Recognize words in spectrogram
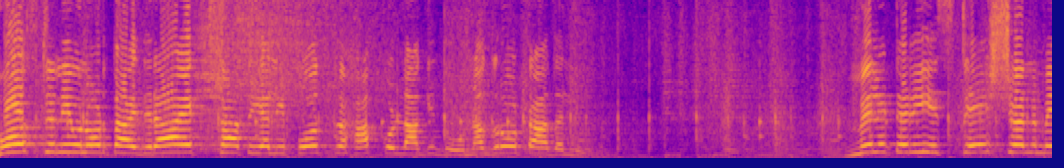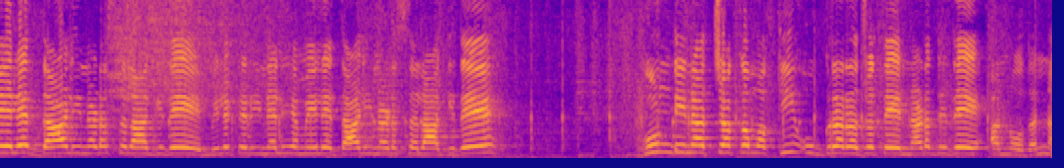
ಪೋಸ್ಟ್ ನೀವು ನೋಡ್ತಾ ಇದ್ದೀರಾ? ಎಕ್ಸ್ ಖಾತೆಯಲ್ಲಿ ಪೋಸ್ಟ್ ಹಾಕೊಳ್ಳಾಗಿದ್ದು ನಗರೋಟಾದಲ್ಲಿ. ಮಿಲಿಟರಿ ಸ್ಟೇಷನ್ ಮೇಲೆ ದಾಳಿ ನಡೆಸಲಾಗಿದೆ. ಮಿಲಿಟರಿ ನೆಲೆಯ ಮೇಲೆ ದಾಳಿ ನಡೆಸಲಾಗಿದೆ. ಗುಂಡಿನ ಚಕಮಕಿ ಉಗ್ರರ ಜೊತೆ ನಡೆದಿದೆ ಅನ್ನೋದನ್ನ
